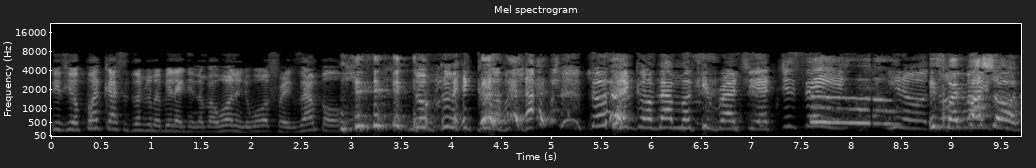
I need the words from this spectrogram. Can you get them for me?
if your podcast is not going to be like the number one in the world, for example, don't let go of that. Don't let go of that monkey branch yet. Just say it. You know, it's my passion.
